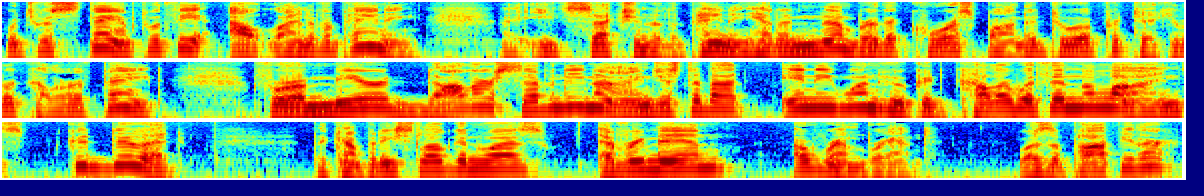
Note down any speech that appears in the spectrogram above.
which was stamped with the outline of a painting. Uh, each section of the painting had a number that corresponded to a particular color of paint. For a mere $1.79, just about anyone who could color within the lines could do it. The company slogan was Every man a Rembrandt. Was it popular?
